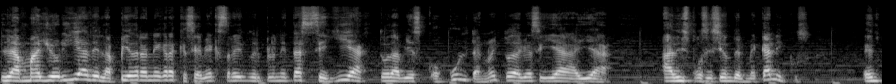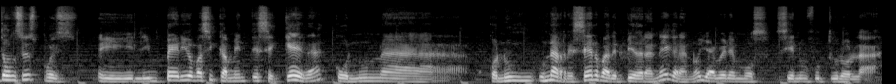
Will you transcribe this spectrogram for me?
la mayoría de la piedra negra que se había extraído del planeta seguía todavía oculta, ¿no? Y todavía seguía ahí a, a disposición del Mechanicus. Entonces, pues el imperio básicamente se queda con una con un- una reserva de piedra negra, ¿no? Ya veremos si en un futuro la,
